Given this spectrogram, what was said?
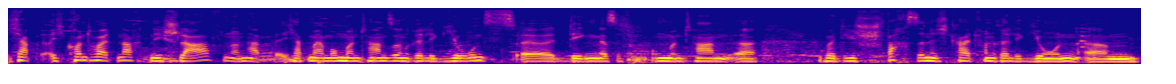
ich habe, ich konnte heute Nacht nicht schlafen und habe, ich habe mal momentan so ein Religionsding, äh, dass ich momentan äh, über die Schwachsinnigkeit von Religion ähm,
